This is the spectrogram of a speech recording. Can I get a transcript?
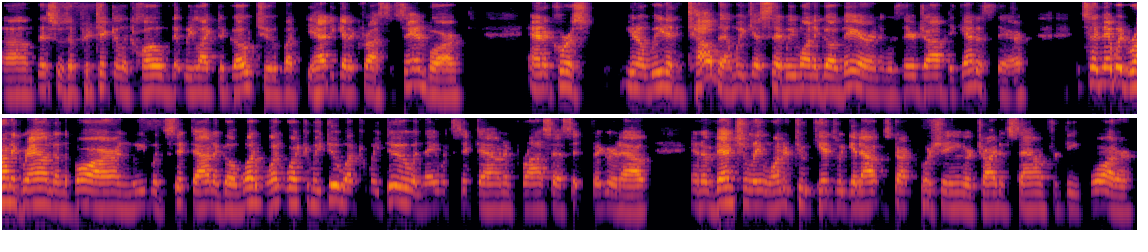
Um, this was a particular cove that we like to go to, but you had to get across the sandbar. And of course, you know, we didn't tell them. We just said we want to go there, and it was their job to get us there. So they would run aground on the bar, and we would sit down and go, "What, what, what can we do? What can we do?" And they would sit down and process it, figure it out. And eventually, one or two kids would get out and start pushing or try to sound for deep water.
